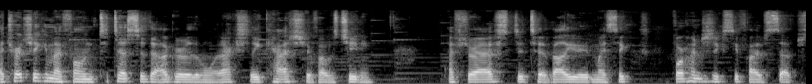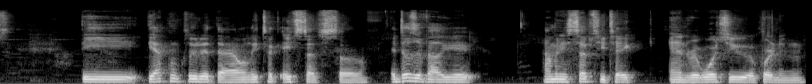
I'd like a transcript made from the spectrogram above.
I tried shaking my phone to test if the algorithm would actually catch if I was cheating. After I asked it to evaluate my six 465 steps. The the app concluded that I only took 8 steps, so it does evaluate how many steps you take and rewards you accordingly.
